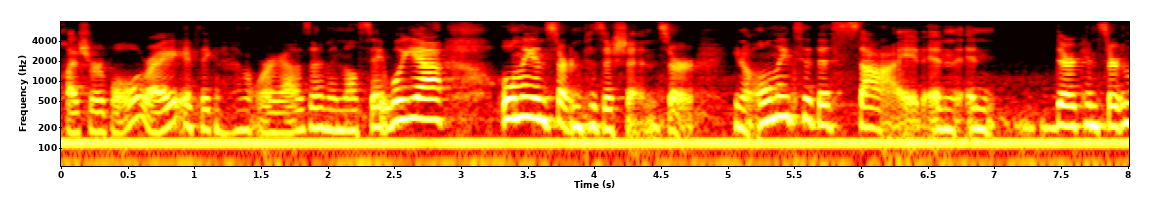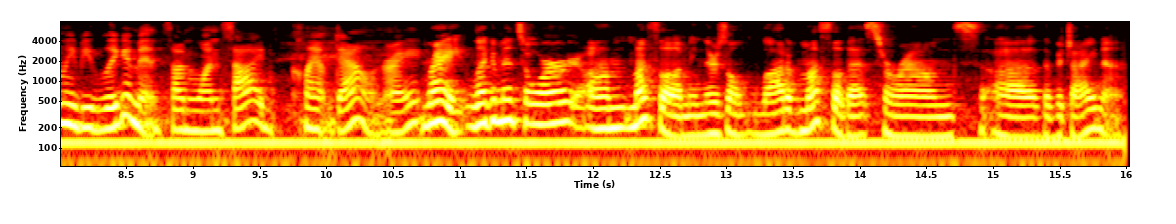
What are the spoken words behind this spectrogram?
pleasurable, right? If they can have an orgasm, and they'll say, well, yeah, only in certain positions, or you know, only to this side, and and there can certainly be ligaments on one side clamped down, right? Right, ligaments or um, muscle. I mean, there's a lot of muscle that surrounds uh, the vagina.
